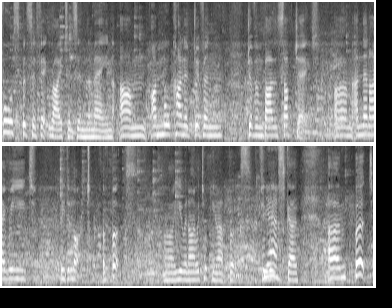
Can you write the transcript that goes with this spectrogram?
for specific writers in the main. Um, I'm more kind of driven driven by the subject, um, and then I read read a lot of books. Uh, you and I were talking about books a few yeah. weeks ago. Um, but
